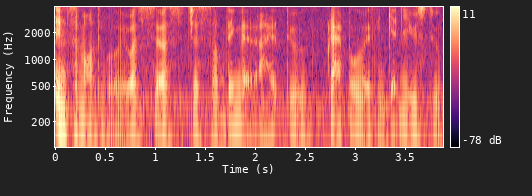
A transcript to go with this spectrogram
insurmountable. It was, it was, just something that I had to grapple with and get used to.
